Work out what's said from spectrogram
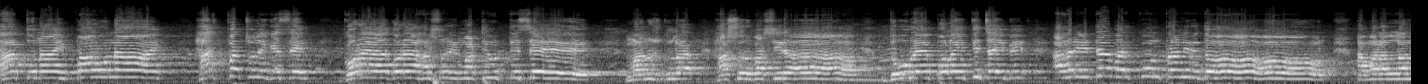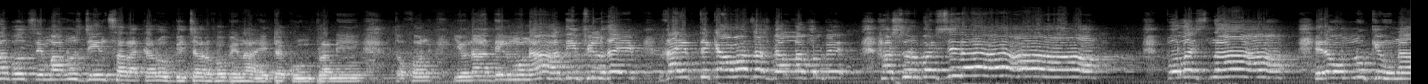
হাতও নাই, পাও নাই, হাত পা চলে গেছে। গড়ায়া গড়ায়া হাসরের মাঠে উঠতেছে। মানুষগুলা হাসরবাসীরা দৌড়ে পলাইতে চাইবে। আর এটা আবার কোন প্রাণীর দল? আমার আল্লাহ না বলছে, মানুষ জিন ছাড়া কারও বিচার হবে না, এটা কোন প্রাণী? তখন ইউনাদিল মুনাদি ফিল গায়েব। গায়েব থেকে আওয়াজ আসবে, আল্লাহ বলবে, হাসরবাসীরা পলাইস না, এরা অন্য কেউ না।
